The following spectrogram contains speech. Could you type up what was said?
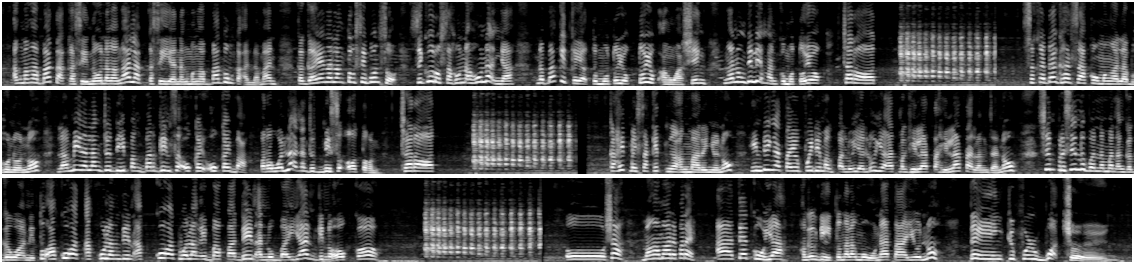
Ang mga bata kasi no, nangangalap kasi yan ng mga bagong kaalaman. Kagaya na lang tong si Bunso, siguro sa huna-huna niya na bakit kaya tumutuyok-tuyok ang washing, nganong dili man kumutuyok. Charot! Sa kadaghan sa akong mga labhonon, no, lami na lang jud di pang bargain sa ukay-ukay ba para wala na jud mi suoton. Charot! Kahit may sakit nga ang mare nyo, no, hindi nga tayo pwede magpaluya-luya at maghilata-hilata lang dyan, no. Siyempre, sino ba naman ang gagawa nito? Ako at ako lang din, ako at walang iba pa din. Ano ba yan, ginoo ko? O siya, mga mare pare, ate at kuya, hanggang dito na lang muna tayo, no? Thank you for watching!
